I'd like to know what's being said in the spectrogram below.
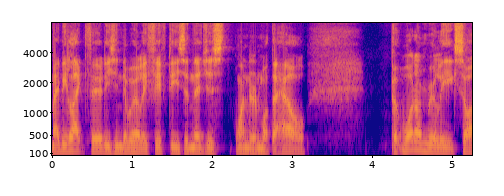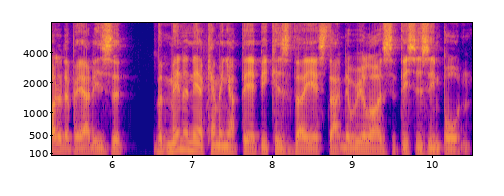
maybe late 30s into early 50s and they're just wondering what the hell. But what I'm really excited about is that the men are now coming up there because they are starting to realise that this is important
